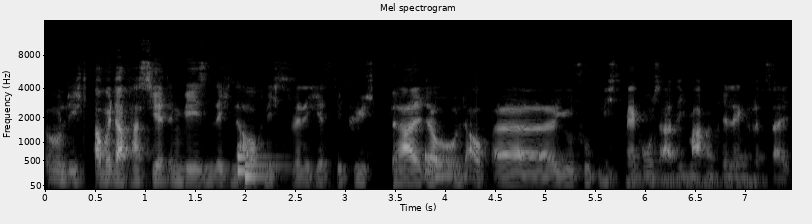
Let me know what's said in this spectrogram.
und ich glaube, da passiert im Wesentlichen auch nichts, wenn ich jetzt die Füße halte und auf äh, YouTube nichts mehr großartig mache für längere Zeit.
